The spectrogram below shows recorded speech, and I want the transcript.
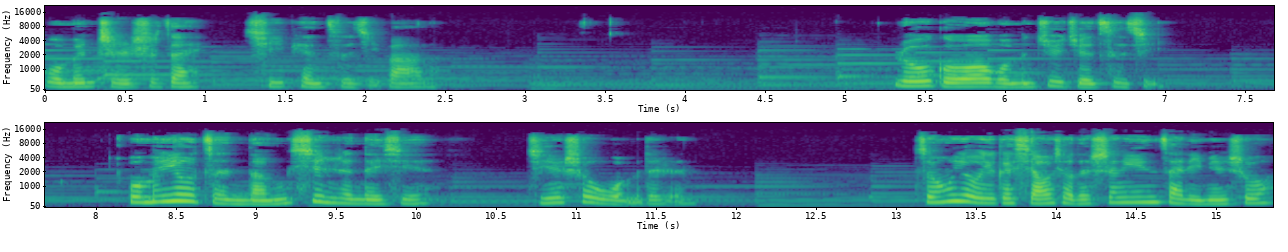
我们只是在欺骗自己罢了。如果我们拒绝自己，我们又怎能信任那些接受我们的人？总有一个小小的声音在里面说。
